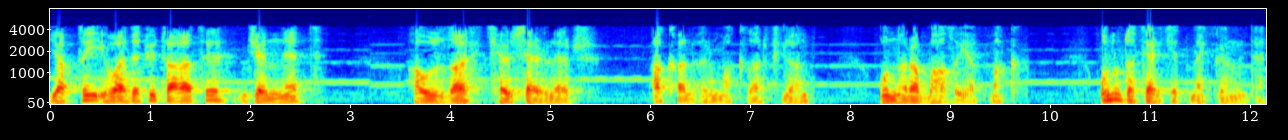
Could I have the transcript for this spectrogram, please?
Yaptığı ibadetü taatı cennet, havuzlar, kevserler, akan ırmaklar filan onlara bağlı yapmak. Onu da terk etmek gönülden.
